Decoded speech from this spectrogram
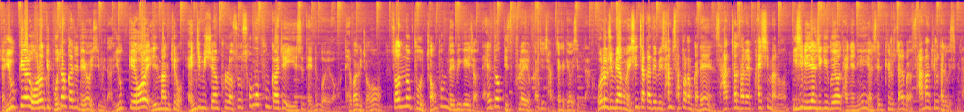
자, 6개월 워런티 보장까지 되어 있습니다. 6개월 1만 킬로 엔진 미션 플러스 소모품까지 AS 되는 거예요. 대박이죠. 썬루프, 정품 내비게이션, 헤드업 디스플레이까지 장착이 되어 있습니다. 오늘 준비한 금액 신차가 대비 34% 감가된 4,480만 원. 21년식이고요. 당연히 연식 킬로 짧아요. 4만 킬로 달리고 있습니다.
